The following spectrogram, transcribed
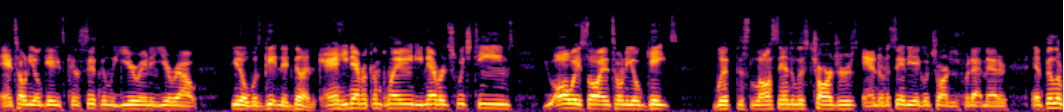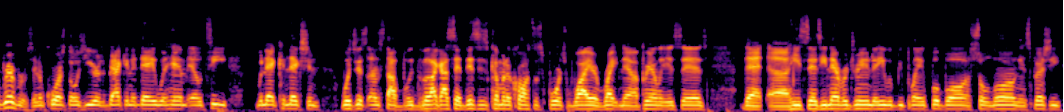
Antonio Gates consistently year in and year out, you know, was getting it done. And he never complained. He never switched teams. You always saw Antonio Gates with the Los Angeles Chargers and or the San Diego Chargers for that matter, and Philip Rivers. And of course, those years back in the day with him, LT, when that connection was just unstoppable. But like I said, this is coming across the sports wire right now. Apparently, it says that uh, he says he never dreamed that he would be playing football so long, especially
